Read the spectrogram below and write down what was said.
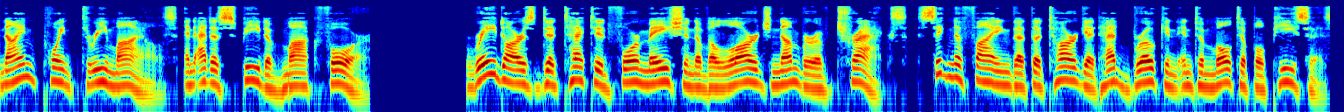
(9.3 miles) and at a speed of Mach 4. Radars detected formation of a large number of tracks, signifying that the target had broken into multiple pieces.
